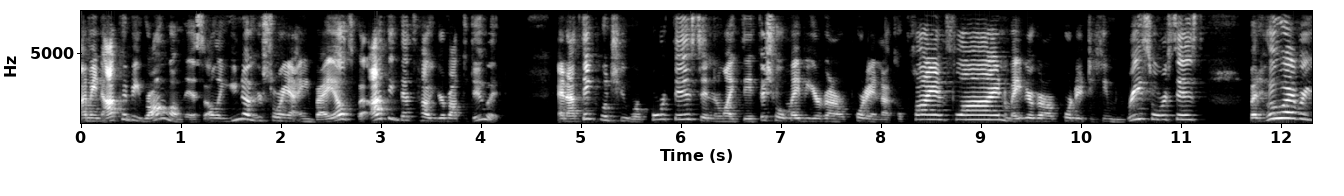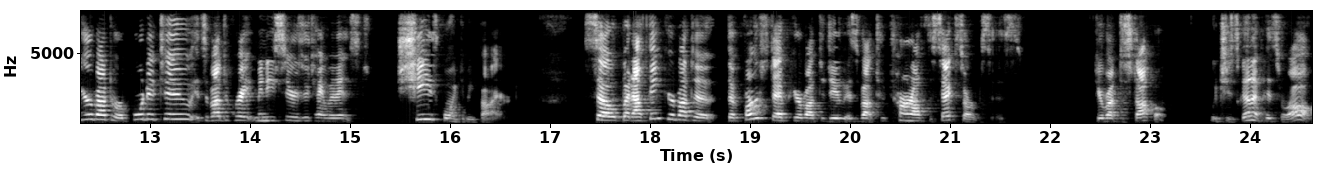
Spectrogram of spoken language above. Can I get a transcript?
I mean, I could be wrong on this. Only you know your story, not anybody else. But I think that's how you're about to do it. And I think once you report this, and like the official, maybe you're going to report it in a compliance line, maybe you're going to report it to human resources. But whoever you're about to report it to, it's about to create many series of time events. She's going to be fired. So, but I think you're about to, the first step you're about to do is about to turn off the sex services. You're about to stop them, which is going to piss her off.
